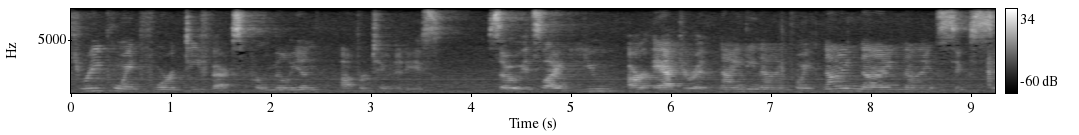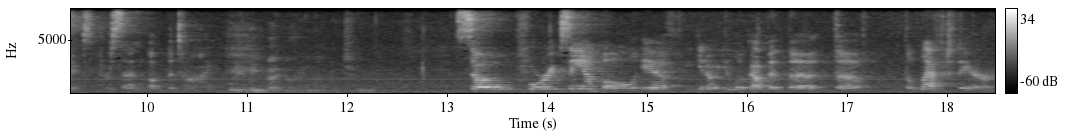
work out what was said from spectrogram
3.4 defects per million opportunities. So it's like you are accurate 99.99966% of the time. What do you mean by million? So, for example, if, you know, you look up at the, the, the left there,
